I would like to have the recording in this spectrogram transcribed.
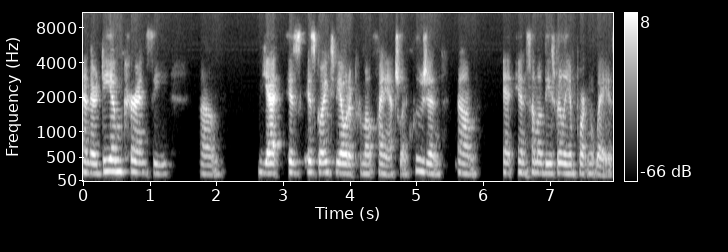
and their Diem currency um, yet is, is going to be able to promote financial inclusion um, in, in some of these really important ways.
